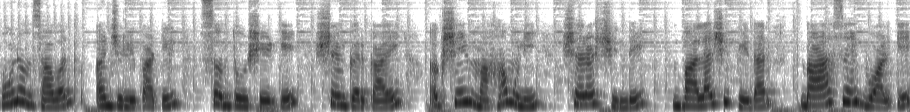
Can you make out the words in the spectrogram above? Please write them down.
पूनम सावंत अंजली पाटील संतोष शेडके शंकर काळे अक्षय महामुनी शरद शिंदे बालाजी केदार बाळासाहेब वाळके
